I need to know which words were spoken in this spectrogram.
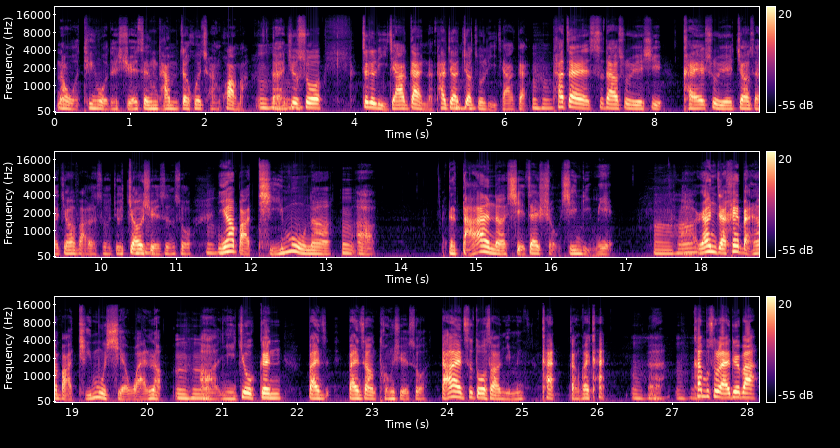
那我听我的学生他们这会传话嘛，嗯哼，就说这个李家干呢，他叫叫做李家干，嗯哼，他在师大数学系开数学教材教法的时候，就教学生说，你要把题目呢，啊的答案呢写在手心里面，嗯，啊，然后你在黑板上把题目写完了，嗯哼，啊，你就跟班班上同学说。答案是多少？你们看，赶快看，嗯嗯，看不出来对吧？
